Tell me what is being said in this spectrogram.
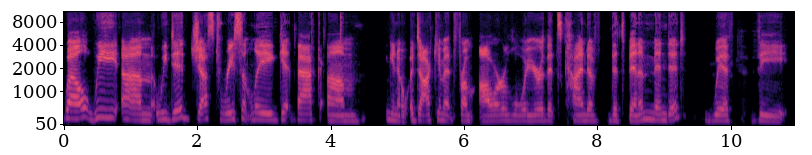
Well, we um, we did just recently get back, um, you know, a document from our lawyer that's kind of that's been amended with the f-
